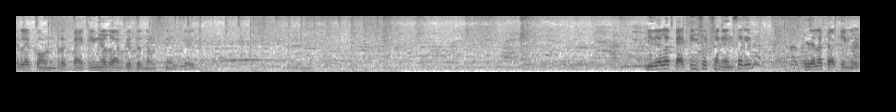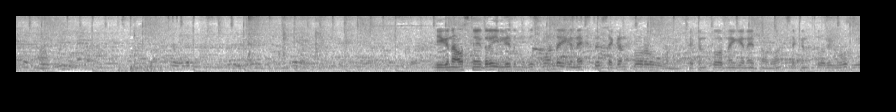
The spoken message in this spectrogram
ಎಲ್ಲ ಕೌಂಟ್ರ್ ಪ್ಯಾಕಿಂಗ್ ಅದು ಆಗ್ತಿರ್ತದೆ ನಮ್ಮ ಸ್ನೇಹಿತರೆ ಇದು ಇದೆಲ್ಲ ಪ್ಯಾಕಿಂಗ್ ಸೆಕ್ಷನ್ ಏನು ಸರ್ ಇದು ಇದೆಲ್ಲ ಪ್ಯಾಕಿಂಗ್ ರೀ ಈಗ ನಾವು ಸ್ನೇಹಿತರೆ ಇಲ್ಲಿದ್ದು ಮುಗಿಸ್ಕೊಂಡು ಈಗ ನೆಕ್ಸ್ಟ್ ಸೆಕೆಂಡ್ ಫ್ಲೋರ್ ಹೋಗೋಣ. ಸೆಕೆಂಡ್ ಫ್ಲೋರ್ನಾಗ ಏನಾಯ್ತು ನೋಡುವ? ಸೆಕೆಂಡ್ ಫ್ಲೋರಿಗೆ ಹೋಗಿ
